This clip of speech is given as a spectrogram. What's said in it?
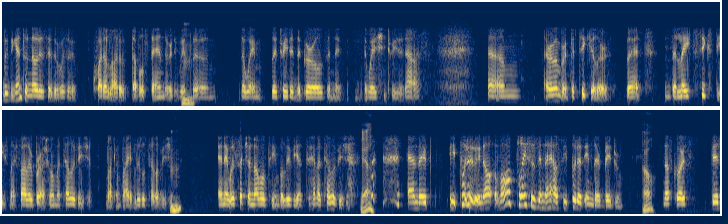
We began to notice that there was a quite a lot of double standard with um, the way they treated the girls and the, the way she treated us. Um, I remember in particular that in the late '60s, my father brought home a television, black and white little television, and it was such a novelty in Bolivia to have a television. Yeah. and they he put it in all, of all places in the house. He put it in their bedroom. Oh. And of course, this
